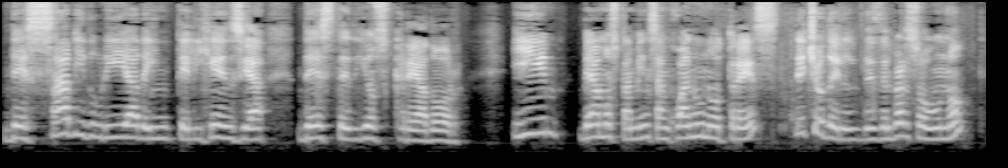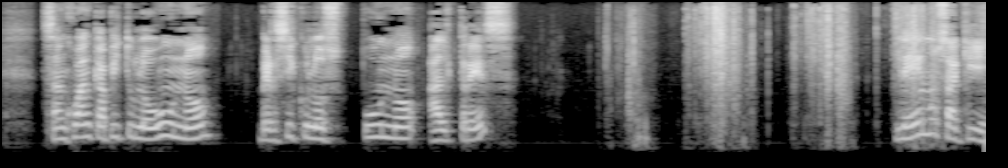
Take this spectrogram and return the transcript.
de sabiduría, de inteligencia de este Dios creador. Y veamos también San Juan 1.3, de hecho desde el verso 1, San Juan capítulo 1, versículos 1 al 3. Leemos aquí.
